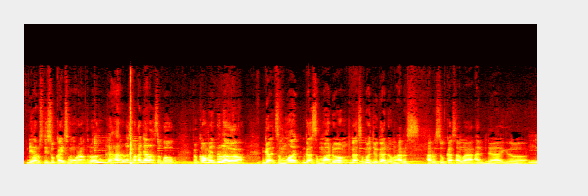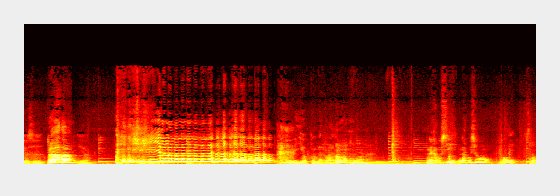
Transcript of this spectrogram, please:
dia harus disukai semua orang tuh loh enggak harus makanya langsung ku, to comment tuh loh. Nggak semua nggak semua dong nggak semua juga dong harus harus suka sama anda gitu loh. Iya sih. Ya toh? Iya. iya. Iya. Bener lah. Nah aku sih nah aku sih mau mau seneng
